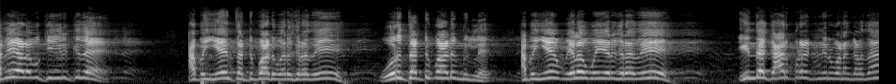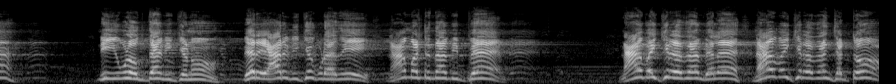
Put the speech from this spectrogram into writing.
அதே அளவுக்கு இருக்குது. அப்ப ஏன் தட்டுப்பாடு வருகிறது? ஒரு தட்டுப்பாடும் இல்லை. அப்ப ஏன் விலை உயர்கிறது? இந்த கார்ப்பரேட் நிறுவனங்கள் தான். நீ இவ்வளவுக்கு தான் விற்கணும். வேற யாரும் விற்க கூடாது நான் மட்டும்தான் விற்பேன். நான் வைக்கிறது தான் விலை. நான் வைக்கிறது தான் சட்டம்.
